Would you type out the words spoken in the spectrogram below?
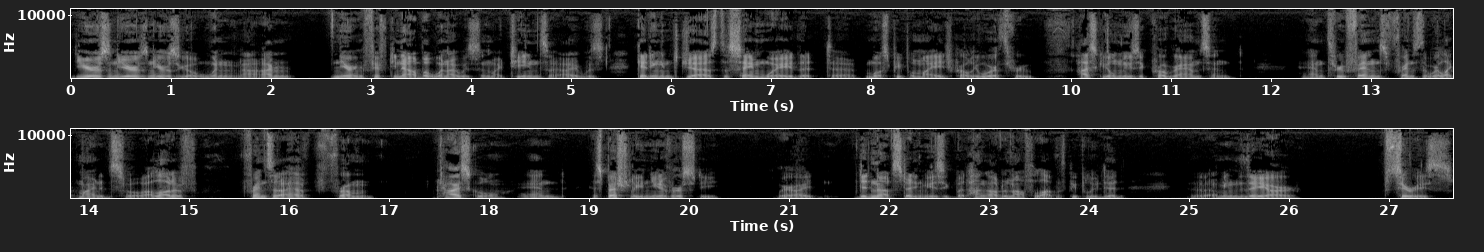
years and years and years ago, when uh, I'm nearing 50 now, but when I was in my teens, I was getting into jazz the same way that uh, most people my age probably were through high school music programs and and through friends friends that were like minded. So a lot of friends that I have from high school and especially in university, where I did not study music but hung out an awful lot with people who did. Uh, I mean, they are serious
